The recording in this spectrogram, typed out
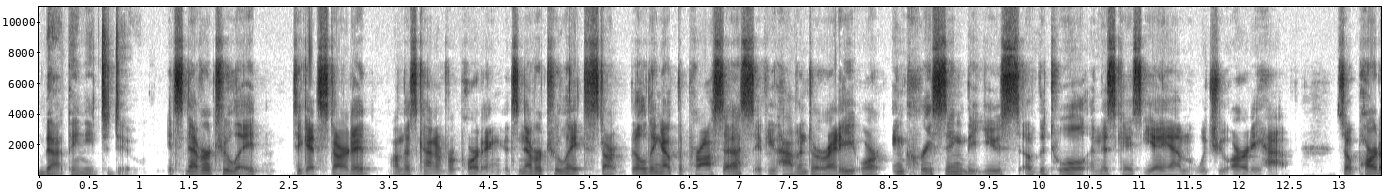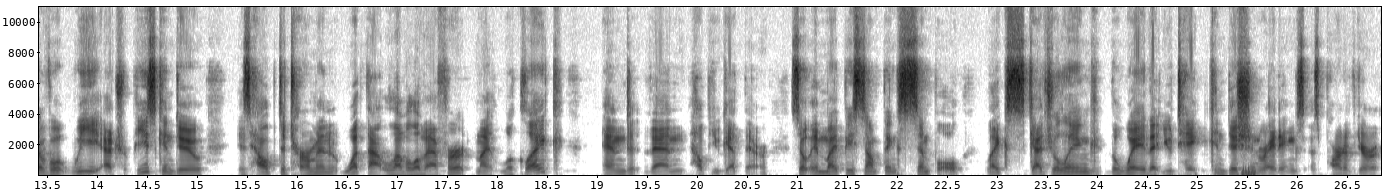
that they need to do? It's never too late to get started on this kind of reporting. It's never too late to start building out the process if you haven't already, or increasing the use of the tool, in this case, EAM, which you already have. So, part of what we at Trapeze can do is help determine what that level of effort might look like and then help you get there. So, it might be something simple like scheduling the way that you take condition ratings as part of your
